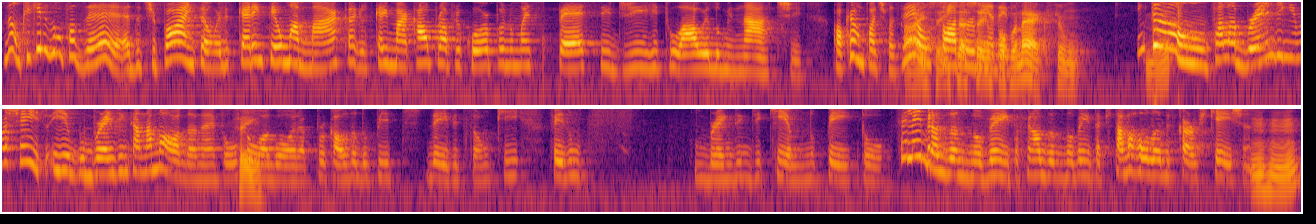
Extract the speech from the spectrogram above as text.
Não, o que, que eles vão fazer? É do tipo, ah, então, eles querem ter uma marca, eles querem marcar o próprio corpo numa espécie de ritual Illuminati. Qualquer um pode fazer Ai, ou gente, só a achei turminha um pouco deles? Nexium. Então, fala branding, eu achei isso. E o branding tá na moda, né? Voltou Sim. agora, por causa do Pete Davidson, que fez um tss, um branding de Kim no peito. Você lembra dos anos 90, final dos anos 90, que tava rolando scarification? Uhum.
